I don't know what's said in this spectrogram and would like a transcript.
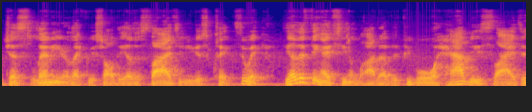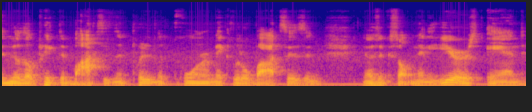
just linear like we saw the other slides and you just click through it. The other thing I've seen a lot of is people will have these slides and you know, they'll pick the boxes and put it in the corner, make little boxes and you know, as a consultant many years and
